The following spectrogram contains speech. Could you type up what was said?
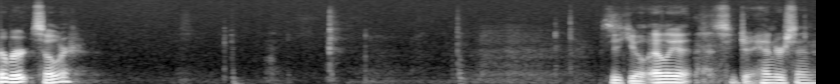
Herbert Silver. Ezekiel Elliott, CJ Henderson.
